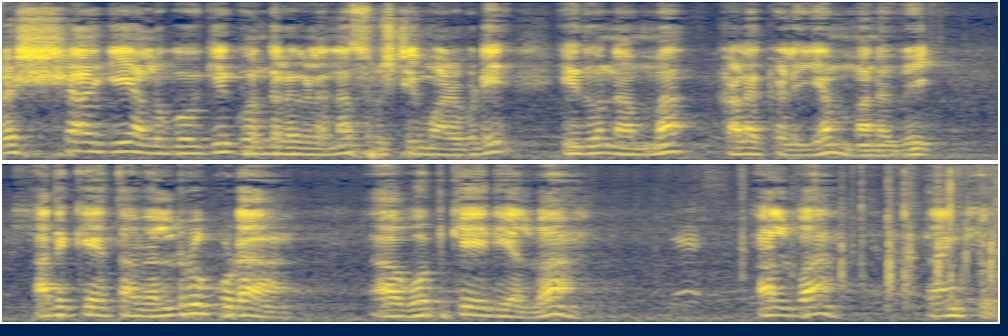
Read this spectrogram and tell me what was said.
ರಶ್ ಆಗಿ ಅಲ್ಲಿಗೋಗಿ ಗೊಂದಲಗಳನ್ನು ಸೃಷ್ಟಿ ಮಾಡಬೇಡಿ. ಇದು ನಮ್ಮ ಕಳಕಳಿಯ ಮನವಿ. ಅದಕ್ಕೆ ತಾವೆಲ್ಲರೂ ಕೂಡ ಒಪ್ಪಿಗೆ ಇದೆಯಲ್ವಾ? ಅಲ್ವಾ? ಥ್ಯಾಂಕ್ ಯು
